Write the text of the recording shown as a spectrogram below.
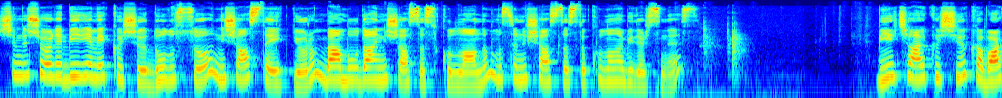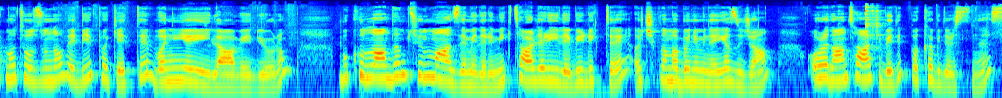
Şimdi şöyle bir yemek kaşığı dolusu nişasta ekliyorum. Ben buğday nişastası kullandım. Mısır nişastası da kullanabilirsiniz. Bir çay kaşığı kabartma tozunu ve bir pakette vanilyayı ilave ediyorum. Bu kullandığım tüm malzemeleri miktarları ile birlikte açıklama bölümüne yazacağım. Oradan takip edip bakabilirsiniz.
